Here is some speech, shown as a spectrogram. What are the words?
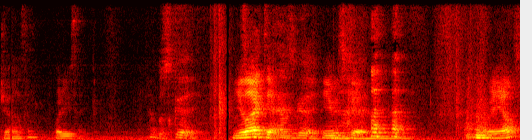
Jonathan, what do you think? That was good. You liked that? That was good. He was good. Anybody else?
